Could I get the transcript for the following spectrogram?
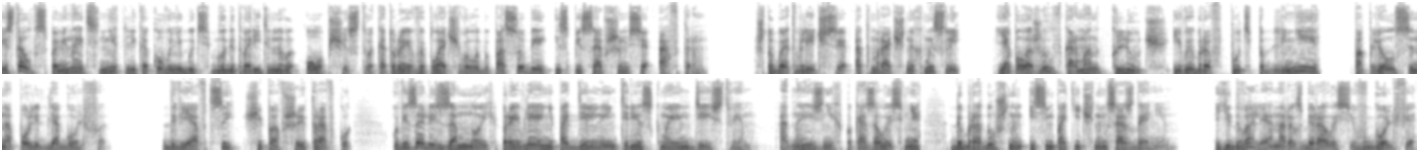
и стал вспоминать, нет ли какого-нибудь благотворительного общества, которое выплачивало бы пособие исписавшимся авторам. Чтобы отвлечься от мрачных мыслей, я положил в карман ключ и, выбрав путь подлиннее, поплелся на поле для гольфа. Две овцы, щипавшие травку, увязались за мной, проявляя неподдельный интерес к моим действиям. Одна из них показалась мне добродушным и симпатичным созданием. Едва ли она разбиралась в гольфе,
